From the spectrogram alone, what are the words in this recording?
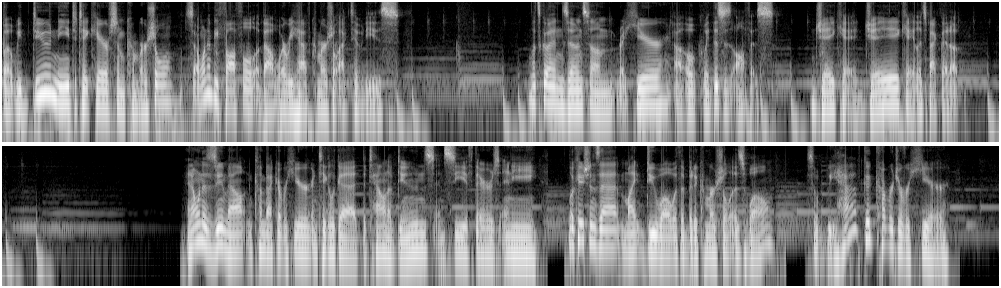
But we do need to take care of some commercial. So I want to be thoughtful about where we have commercial activities let's go ahead and zone some right here. Uh, oh, wait, this is office. JK, JK, let's back that up. And I want to zoom out and come back over here and take a look at the town of Dunes and see if there's any locations that might do well with a bit of commercial as well. So we have good coverage over here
